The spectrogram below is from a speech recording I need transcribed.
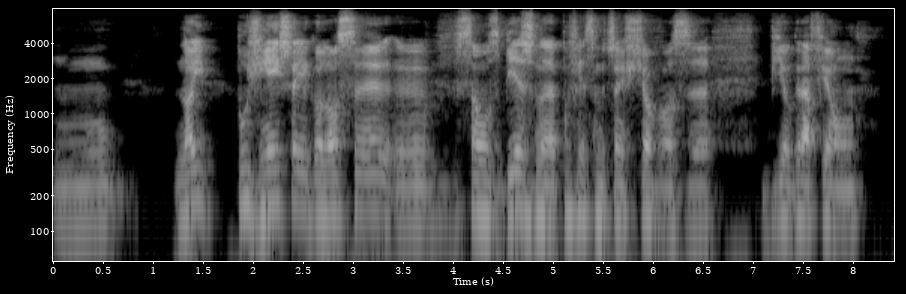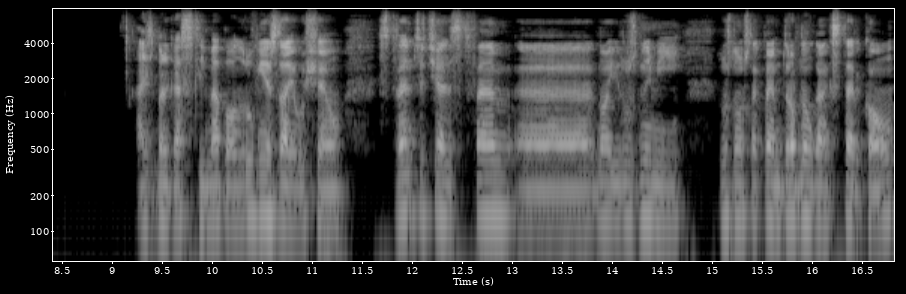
Mm, No i późniejsze jego losy y, są zbieżne, powiedzmy częściowo, z biografią Iceberga Slima, bo on również zajął się stręczycielstwem, e, no i różnymi, różną, że tak powiem, drobną gangsterką,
